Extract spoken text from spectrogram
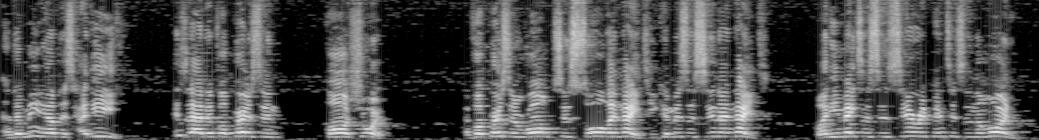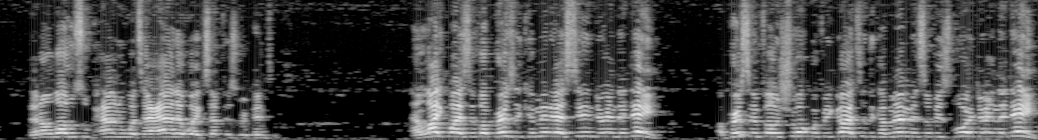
And the meaning of this hadith is that if a person falls short, if a person wrongs his soul at night, he commits a sin at night, but he makes a sincere repentance in the morning, then Allah subhanahu wa ta'ala will accept his repentance. And likewise, if a person committed a sin during the day, a person fell short with regard to the commandments of his Lord during the day,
